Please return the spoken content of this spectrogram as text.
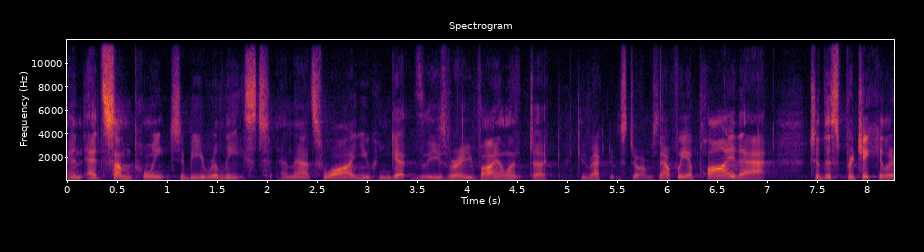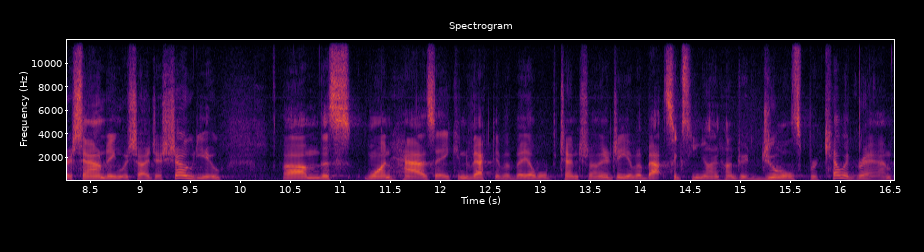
and at some point to be released. And that's why you can get these very violent uh, convective storms. Now, if we apply that to this particular sounding which I just showed you, um, this one has a convective available potential energy of about 6,900 joules per kilogram.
